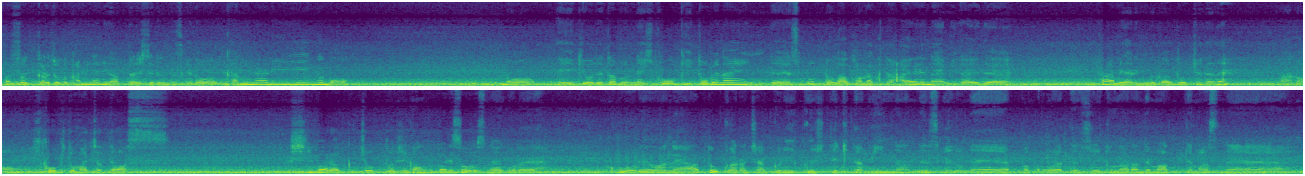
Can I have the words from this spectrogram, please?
まあ、さっきからちょっと雷があったりしてるんですけど雷雲の影響で多分ね飛行機飛べないんでスポットが開かなくて入れないみたいでターミナルに向かう途中でねあの飛行機止まっちゃってますしばらくちょっと時間かかりそうですねこれこれはね後から着陸してきた便なんですけどねやっぱこうやってずっと並んで待ってますね。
